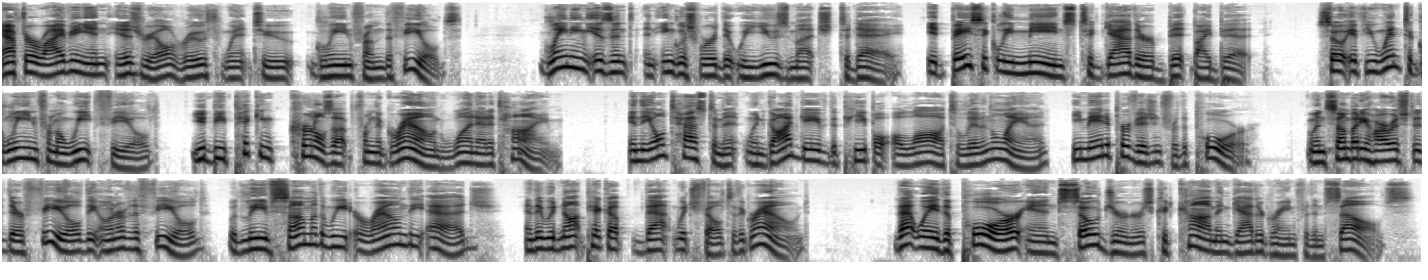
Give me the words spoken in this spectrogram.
After arriving in Israel, Ruth went to glean from the fields. Gleaning isn't an English word that we use much today. It basically means to gather bit by bit. So if you went to glean from a wheat field, you'd be picking kernels up from the ground one at a time. In the Old Testament, when God gave the people a law to live in the land, he made a provision for the poor. When somebody harvested their field, the owner of the field would leave some of the wheat around the edge, and they would not pick up that which fell to the ground. That way, the poor and sojourners could come and gather grain for themselves.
